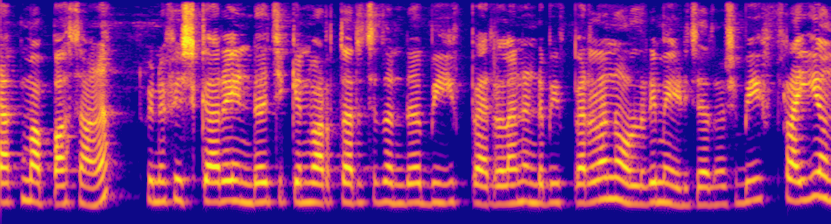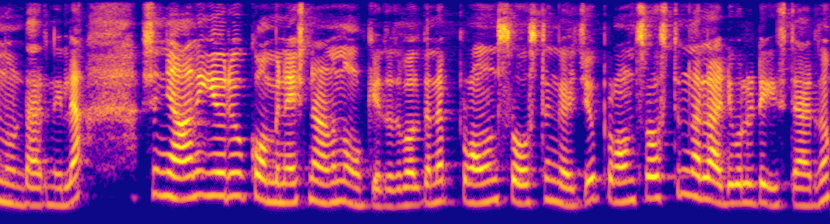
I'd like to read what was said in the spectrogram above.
ഡക്ക് മപ്പാസാണ് പിന്നെ ഫിഷ് കറി ഉണ്ട് ചിക്കൻ വറുത്തരച്ചതുണ്ട് ബീഫ് പെരളൻ ഉണ്ട്. ബീഫ് പെരളൻ ഓൾറെഡി മേടിച്ചായിരുന്നു. പക്ഷേ ബീഫ് ഫ്രൈ ഒന്നും ഉണ്ടായിരുന്നില്ല. പക്ഷെ ഞാൻ ഈ ഒരു കോമ്പിനേഷനാണ് നോക്കിയത്. അതുപോലെ തന്നെ പ്രോൺസ് റോസ്റ്റും കഴിച്ചു. പ്രോൺസ് റോസ്റ്റും നല്ല അടിപൊളി ടേസ്റ്റ് ആയിരുന്നു.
